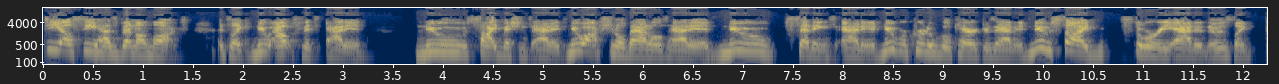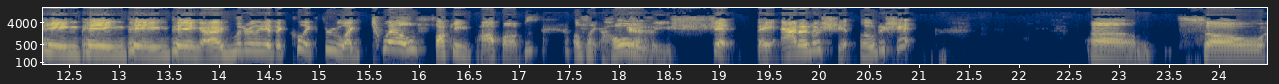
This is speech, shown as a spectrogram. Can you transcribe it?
DLC has been unlocked. It's like new outfits added, new side missions added, new optional battles added, new settings added, new recruitable characters added, new side story added. It was like ping, ping, ping, ping. I literally had to click through like 12 fucking pop ups. I was like, holy yeah. shit. They added a shitload of shit. Um, so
